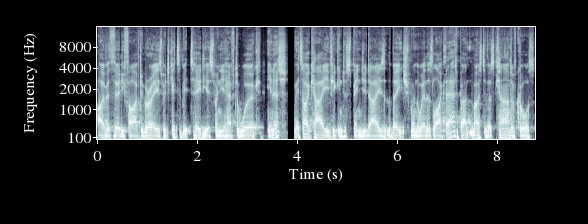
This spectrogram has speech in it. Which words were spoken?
over 35 degrees, which gets a bit tedious when you have to work in it. It's okay if you can just spend your days at the beach when the weather's like that, but most of us can't, of course.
